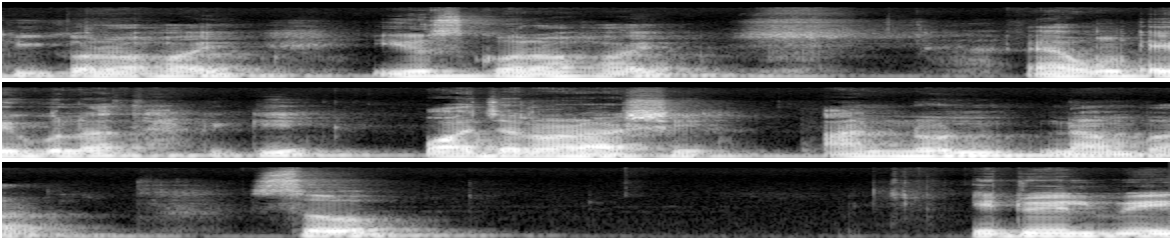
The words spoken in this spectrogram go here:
কি করা হয় ইউজ করা হয় এবং এগুলা থাকে কি অজানা রাশি unknown number so it will be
